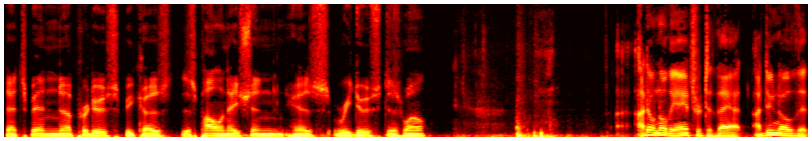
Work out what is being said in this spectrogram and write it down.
that's been uh, produced because this pollination has reduced as well? I don't know the answer to that. I do know that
